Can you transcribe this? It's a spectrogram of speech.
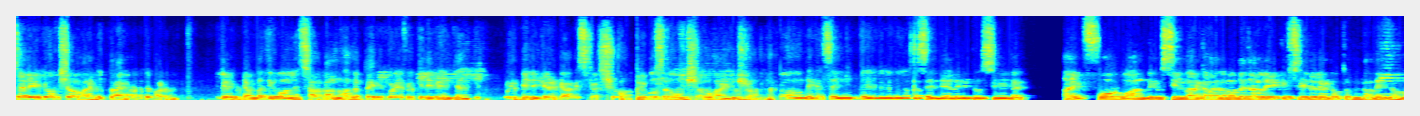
চাইলে এটা অফিসিয়াল ওয়ারেন্টি ক্লাইম করতে পারেন। ল্যাপটপটা আমরা দিব হাজার টাকা। Core I five eleven gen with dedicate দুই বছর অফিসিয়াল ওয়ারেন্টি সহ। আমাদের আছে I four one zero silver কালারের মধ্যে যারা লেটেস্ট সিরিজের ল্যাপটপ থাকবেন তাদের জন্য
